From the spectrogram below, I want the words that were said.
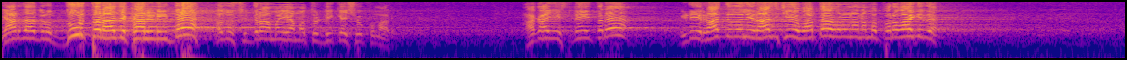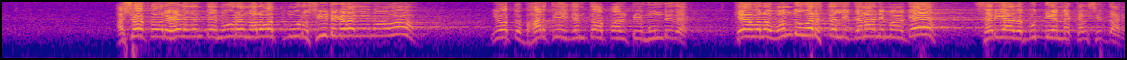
ಯಾರ್ದಾದ್ರೂ ದೂರ್ತ ರಾಜಕಾರಣಿ ಇದ್ರೆ ಅದು ಸಿದ್ದರಾಮಯ್ಯ ಮತ್ತು ಡಿ ಕೆ ಶಿವಕುಮಾರ್. ಹಾಗಾಗಿ ಸ್ನೇಹಿತರೆ, ಇಡೀ ರಾಜ್ಯದಲ್ಲಿ ರಾಜಕೀಯ ವಾತಾವರಣ ನಮ್ಮ ಪರವಾಗಿದೆ. ಅಶೋಕ್ ಅವರು ಹೇಳಿದಂತೆ ನೂರ ನಲವತ್ಮೂರು ಸೀಟುಗಳಲ್ಲಿ ನಾವು ಇವತ್ತು ಭಾರತೀಯ ಜನತಾ ಪಾರ್ಟಿ ಮುಂದಿದೆ. ಕೇವಲ ಒಂದು ವರ್ಷದಲ್ಲಿ ಜನ ನಿಮಗೆ ಸರಿಯಾದ ಬುದ್ಧಿಯನ್ನು ಕಲಿಸಿದ್ದಾರೆ.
